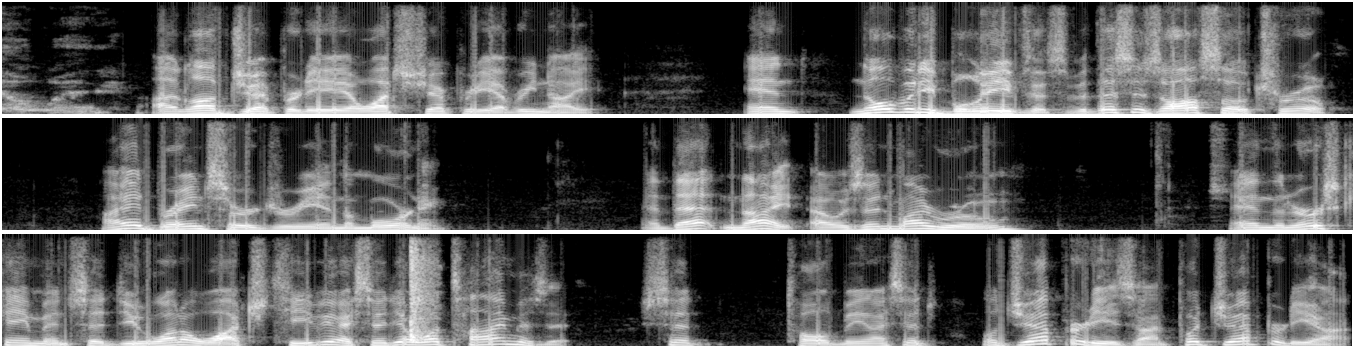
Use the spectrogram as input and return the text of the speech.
no way. i love jeopardy i watch jeopardy every night and nobody believes this but this is also true i had brain surgery in the morning and that night, I was in my room, and the nurse came in and said, Do you want to watch TV? I said, Yeah, what time is it? She said, Told me. And I said, Well, Jeopardy is on. Put Jeopardy on.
